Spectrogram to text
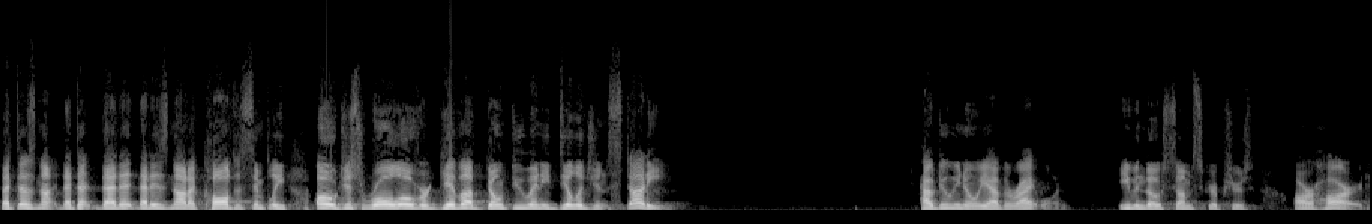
That, does not, that, that, that, that is not a call to simply, oh, just roll over, give up, don't do any diligent study. How do we know we have the right one? Even though some scriptures are hard.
